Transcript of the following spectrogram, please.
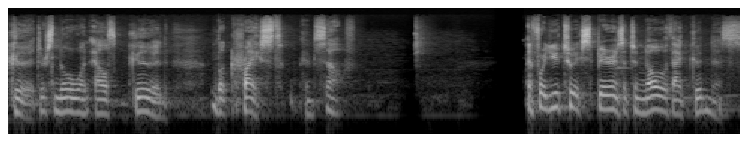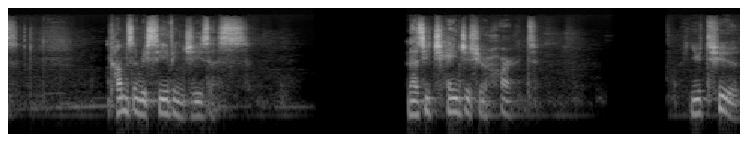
good. There's no one else good but Christ Himself. And for you to experience and to know that goodness comes in receiving Jesus. And as He changes your heart, you too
